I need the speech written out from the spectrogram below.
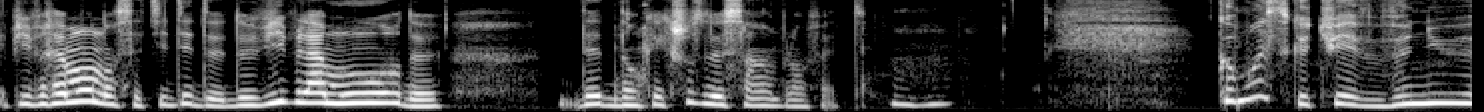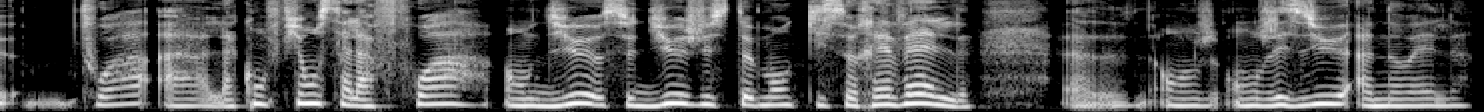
Et puis vraiment dans cette idée de, vivre l'amour, d'être dans quelque chose de simple en fait. Comment est-ce que tu es venu, toi, à la confiance, à la foi en Dieu, ce Dieu justement qui se révèle euh, en, Jésus à Noël?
